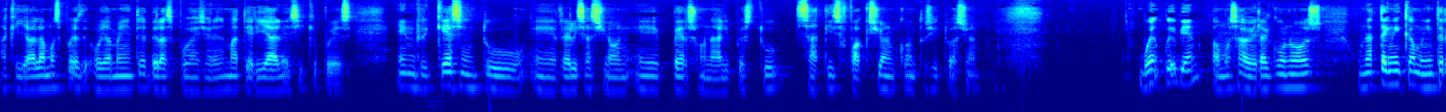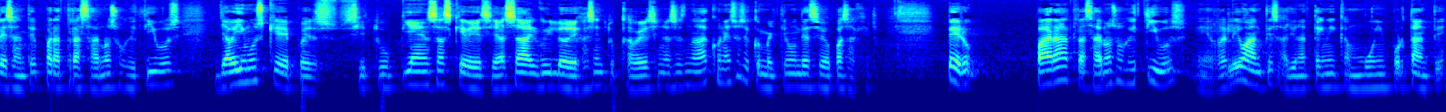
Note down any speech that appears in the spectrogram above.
Aquí ya hablamos pues obviamente de las posesiones materiales y que pues enriquecen tu eh, realización eh, personal y pues tu satisfacción con tu situación. Bueno, muy bien, vamos a ver algunos, una técnica muy interesante para trazarnos objetivos. Ya vimos que pues si tú piensas que deseas algo y lo dejas en tu cabeza y no haces nada con eso, se convierte en un deseo pasajero. Pero para trazar unos objetivos eh, relevantes hay una técnica muy importante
